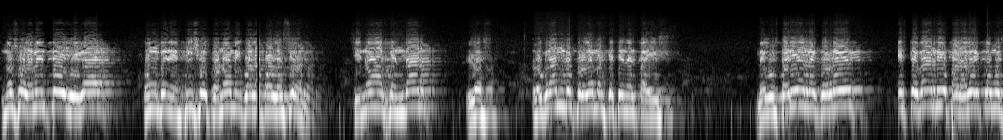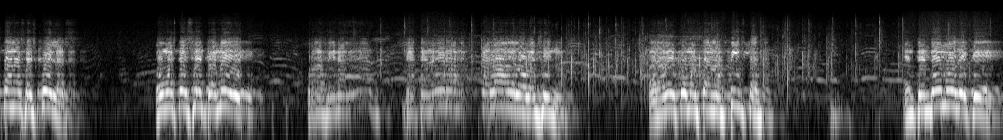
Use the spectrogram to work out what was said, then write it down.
no solamente llegar con un beneficio económico a la población, sino agendar los los grandes problemas que tiene el país. Me gustaría recorrer este barrio para ver cómo están las escuelas, cómo está el centro médico, con la finalidad de tener al lado de los vecinos, para ver cómo están las pistas. Entendemos de que,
